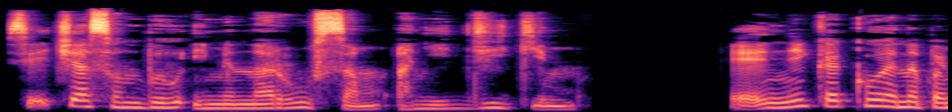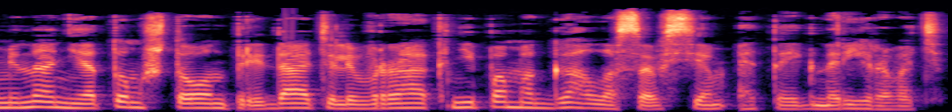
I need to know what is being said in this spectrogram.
Сейчас он был именно русом, а не диким. И никакое напоминание о том, что он предатель, враг, не помогало совсем это игнорировать.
